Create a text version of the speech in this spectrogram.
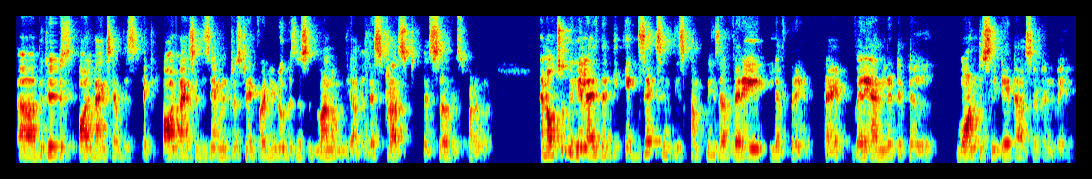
Uh, because all banks have this, like all banks have the same interest rate, do you do business with one over the other? There's trust, there's service, whatever. And also we realize that the execs in these companies are very left-brained, right? Very analytical, want to see data a certain way.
